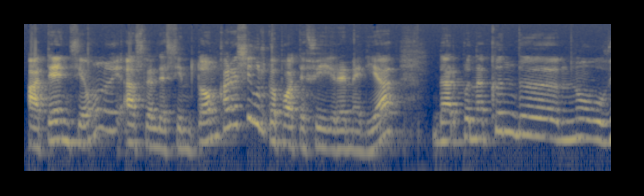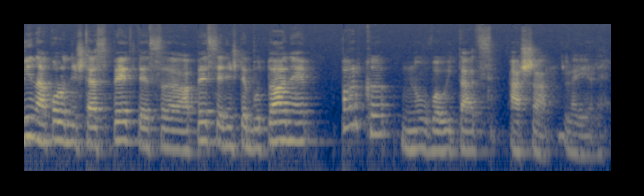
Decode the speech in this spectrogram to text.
atenție unui astfel de simptom, care sigur că poate fi remediat, dar până când nu vin acolo niște aspecte să apese niște butoane, parcă nu vă uitați așa la ele.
